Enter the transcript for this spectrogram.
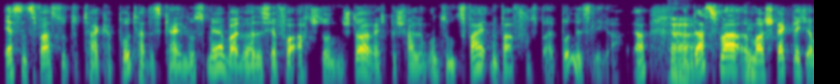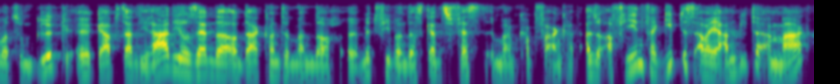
Erstens warst du total kaputt, hattest keine Lust mehr, weil du hattest ja vor acht Stunden Steuerrechtbeschallung und zum Zweiten war Fußball Bundesliga. Ja? Und das war immer schrecklich, aber zum Glück äh, gab es dann die Radiosender und da konnte man noch äh, mitfiebern, das ganz fest in meinem Kopf verankert. Also auf jeden Fall gibt es aber ja Anbieter am Markt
